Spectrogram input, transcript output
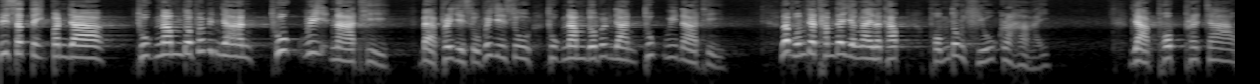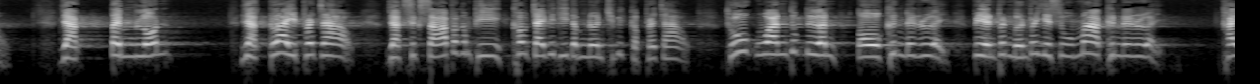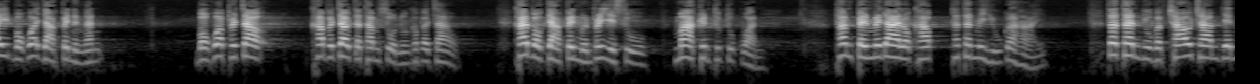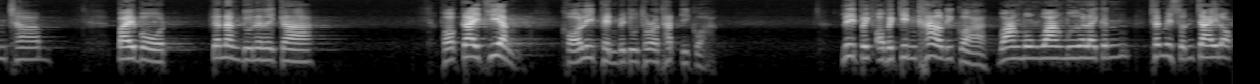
มีสติปัญญาถูกนำโดยพระวิญญาณทุกวินาที แบบพระเยซู พระเยซูถูกนำโดยพระวิญญาณทุกวินาที แล้วผมจะทำได้ยังไงล่ะครับ ผมต้องหิวกระหาย อยากพบพระเจ้า อยากเต็มล้น อยากใกล้พระเจ้า อยากศึกษาพระคัมภีร์เข้าใจวิธีดำเนินชีวิตกับพระเจ้า ทุกวันทุกเดือนโตขึ้นเรื่อยๆเปลี่ยนเป็นเหมือนพระเยซูมากขึ้นเรื่อยๆใครบอกว่าอยากเป็นอย่างนั้น บอกว่าพระเจ้าข้าพระเจ้าจะทำส่วนของข้าพเจ้า ใครบอกอยากเป็นเหมือนพระเยซูมากขึ้นทุกๆวัน ท่านเป็นไม่ได้หรอกครับ ถ้าท่านไม่หิวกระหาย ถ้าท่านอยู่แบบเช้าชามเย็นชาม ไปโบสถ์ ก็นั่งดูนาฬิกา พอใกล้เที่ยง ขอรีบเพ่นไปดูโทรทัศน์ดีกว่า รีบไปออกไปกินข้าวดีกว่า วางมงวางมืออะไรกัน ฉันไม่สนใจหรอก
